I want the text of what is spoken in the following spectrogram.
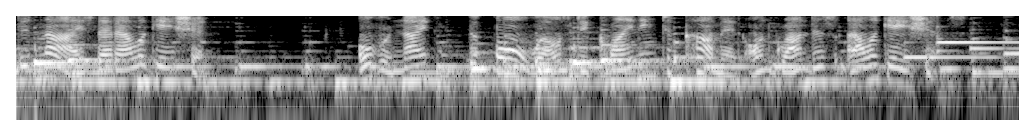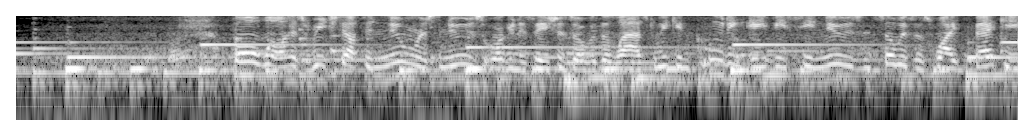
denies that allegation. Overnight, the Falwells declining to comment on Granda's allegations. Falwell has reached out to numerous news organizations over the last week, including ABC News, and so is his wife Becky,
